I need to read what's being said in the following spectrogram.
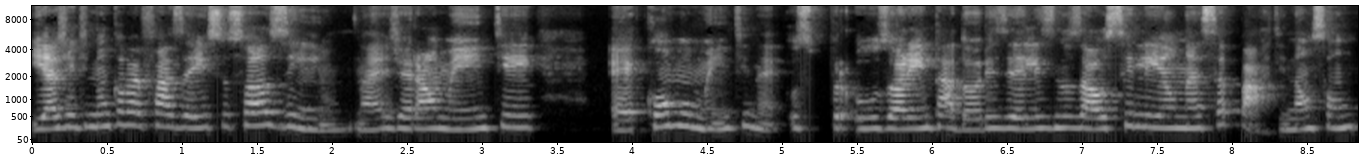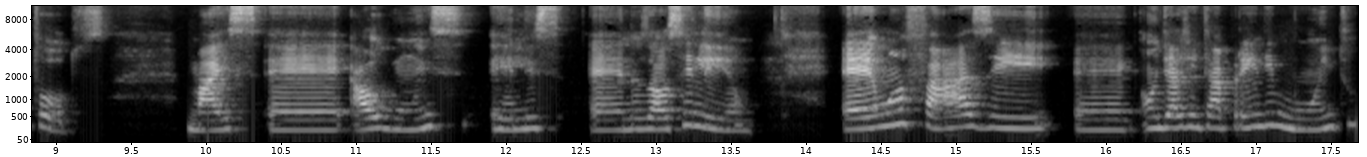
e a gente nunca vai fazer isso sozinho, né? Geralmente, é, comumente, né, os, os orientadores eles nos auxiliam nessa parte, não são todos mas é, alguns eles é, nos auxiliam. É uma fase é, onde a gente aprende muito,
